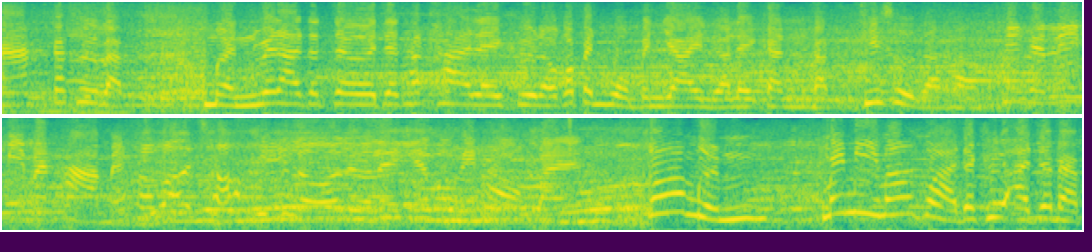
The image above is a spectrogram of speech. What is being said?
นะก็คือแบบ เหมือนเวลาจะเจอจะทักทายอะไรคือเราก็เป็นห่วงเป็นใยหรืออะไรกันแบบที่สุดอะค่ะ พี่เคลลี่มีมาถามไหมคะว่าเออชอบพี่เหรอหรืออะไรเงี้ยโมเมนต์ออกไปก็เหมือนไม่มีมากกว่าแต่คืออาจจะแบบ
